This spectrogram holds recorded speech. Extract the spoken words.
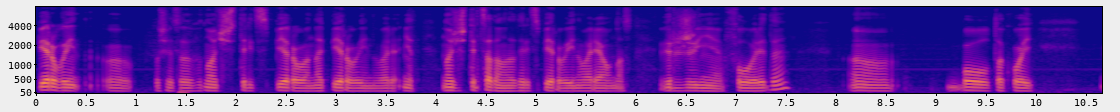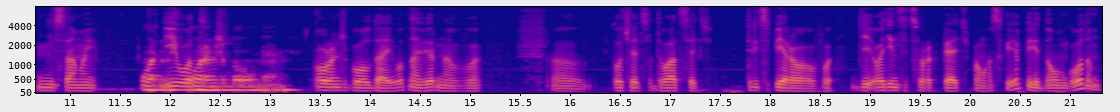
Первый, э, получается, в ночь с 31 на 1 января, нет, ночь с 30 на 31 января у нас Вирджиния, Флорида. Э, Bowl такой не самый... Orange, и вот, Orange Bowl, да. Orange Bowl, да. И вот, наверное, в, получается, 20... 31 в 11.45 по Москве перед Новым годом.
